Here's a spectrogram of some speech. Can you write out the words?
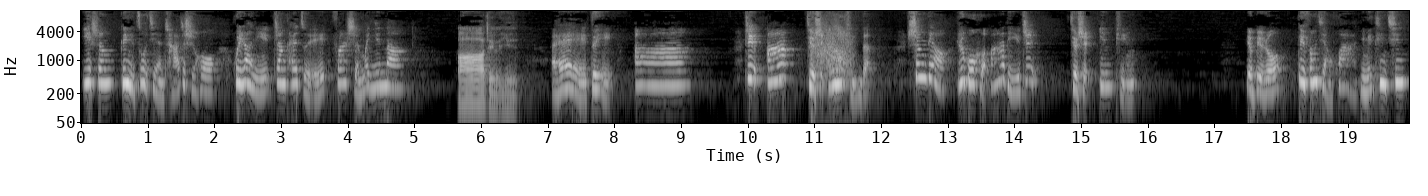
医生给你做检查的时候，会让你张开嘴发什么音呢？啊，这个音。哎，对，啊，这啊就是阴平的声调，如果和啊的一致，就是阴平。又比如，对方讲话你没听清，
